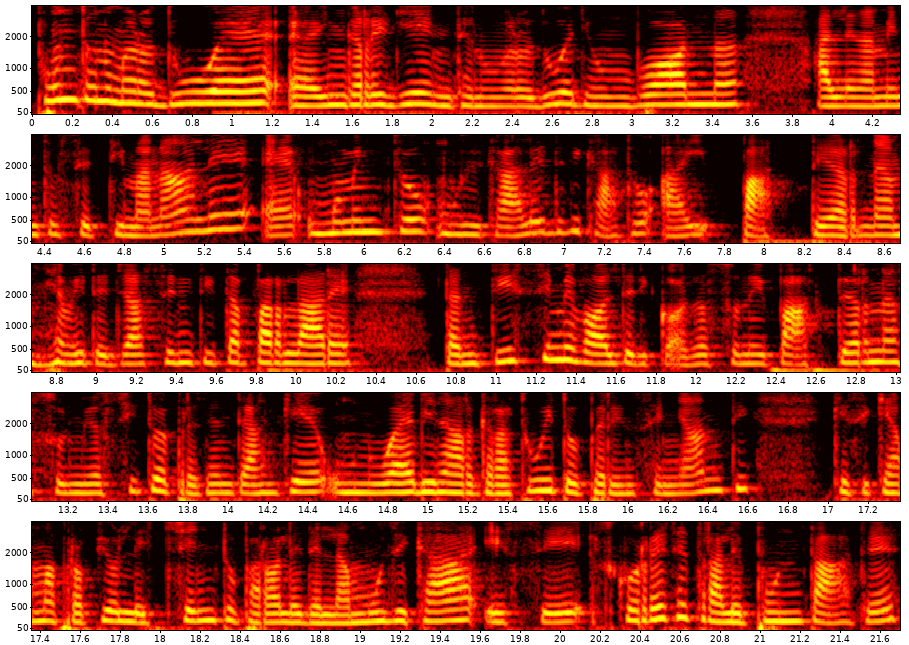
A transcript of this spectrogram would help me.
Punto numero due, eh, ingrediente numero due di un buon allenamento settimanale è un momento musicale dedicato ai pattern. Mi avete già sentita parlare tantissime volte di cosa sono i pattern. Sul mio sito è presente anche un webinar gratuito per insegnanti che si chiama proprio Le 100 parole della musica e se scorrete tra le puntate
